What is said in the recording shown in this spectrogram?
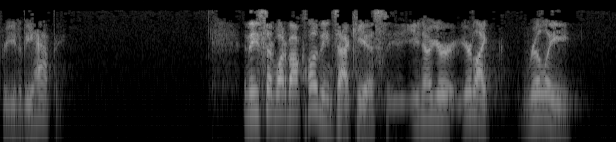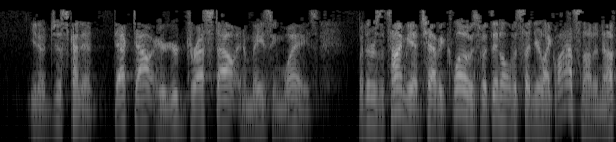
for you to be happy? And then he said, What about clothing, Zacchaeus? You know, you're you're like really, you know, just kind of decked out here. You're dressed out in amazing ways. But there was a time you had shabby clothes, but then all of a sudden you're like, well, that's not enough.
